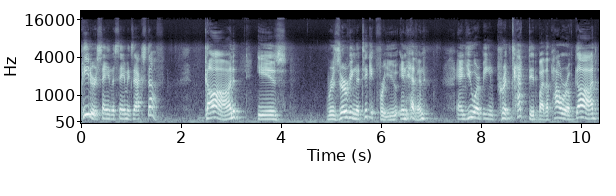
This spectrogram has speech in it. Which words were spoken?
Peter is saying the same exact stuff. God is reserving a ticket for you in heaven, and you are being protected by the power of God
